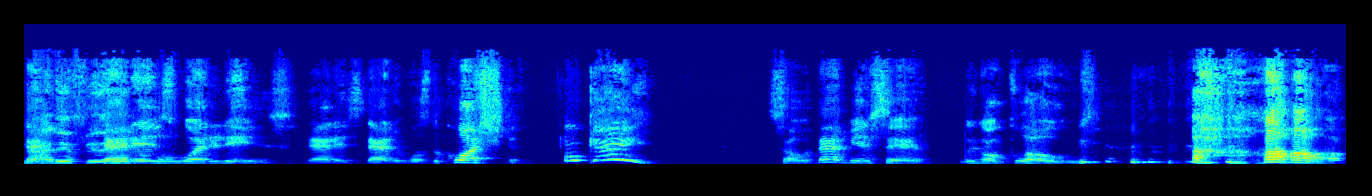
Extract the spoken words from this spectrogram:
that- Not if it that ain't is what it is. That is that was the question. Okay. So with that being said, we're gonna close.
